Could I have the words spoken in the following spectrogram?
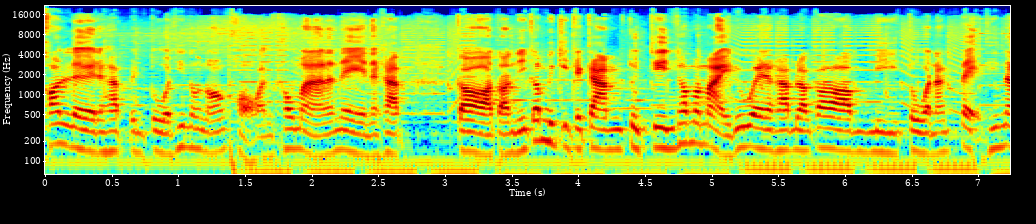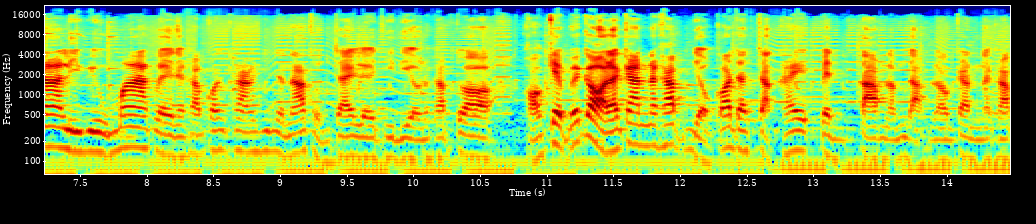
คอนเลยนะครับเป็นตัวที่น้องๆขอกันเข้ามานั่นเองนะครับ ก็ตอนนี้ก็มีกิจกรรมตรุษจีนเข้ามาใหม่ด้วยนะครับ แล้วก็มีตัวนักเตะที่น่ารีวิวมากเลยนะครับ ค่อนข้างที่จะน่าสนใจเลยทีเดียวนะครับก็ขอเก็บไว้ก่อนแล้วกันนะครับ เดี๋ยวก็จะจัดให้เป็นตามลำดับแล้วกันนะครับ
